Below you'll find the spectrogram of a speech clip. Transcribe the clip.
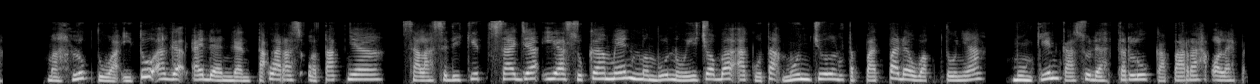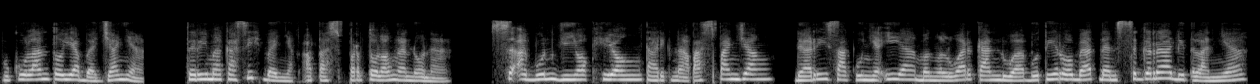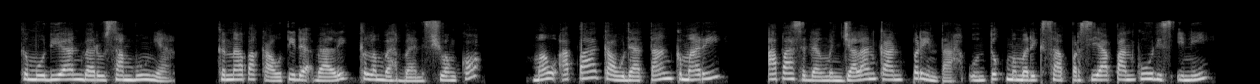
makhluk tua itu agak edan dan tak waras otaknya, salah sedikit saja ia suka main membunuh coba aku tak muncul tepat pada waktunya, mungkinkah sudah terluka parah oleh pukulan toya bajanya. Terima kasih banyak atas pertolongan Nona. Seabun Giok Hyong tarik napas panjang, dari sakunya ia mengeluarkan dua butir obat dan segera ditelannya, kemudian baru sambungnya. Kenapa kau tidak balik ke lembah Ban Xiongkok? Mau apa kau datang kemari? Apa sedang menjalankan perintah untuk memeriksa persiapanku di sini?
